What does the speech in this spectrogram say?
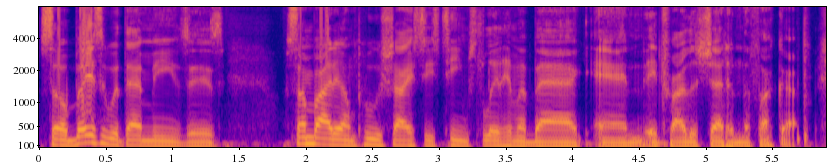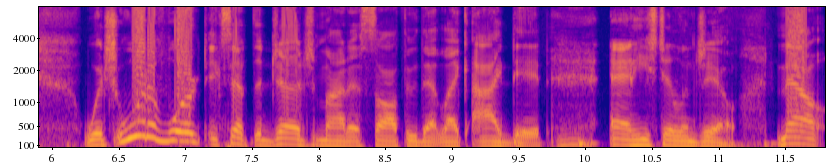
So basically what that means is somebody on Pooh Shiesty's team slid him a bag and they tried to shut him the fuck up, which would have worked except the judge might have saw through that like I did, and he's still in jail. Now,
